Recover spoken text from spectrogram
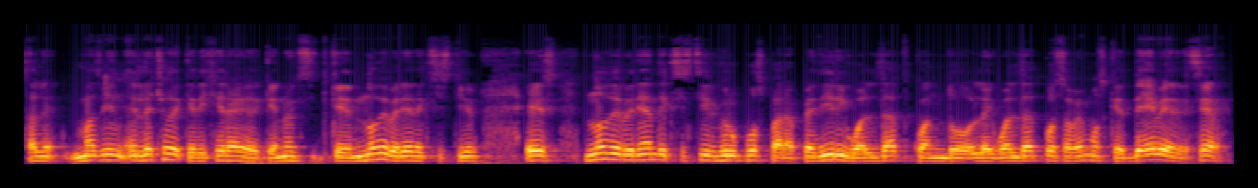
¿Sale? Más bien el hecho de que dijera que no, que no debería de existir es no deberían de existir grupos para pedir igualdad cuando la igualdad pues sabemos que debe de ser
